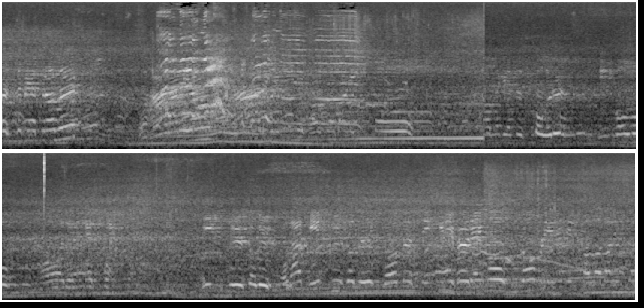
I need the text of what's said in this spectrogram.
første meter meterne. Og her er det Jan. Anne Grete Skollerud, din Volvo, har eh, ett poeng. Timshus og Lus. Og det er Timshus og Lus som stikker i føring, og så blir det litt Calamarino.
